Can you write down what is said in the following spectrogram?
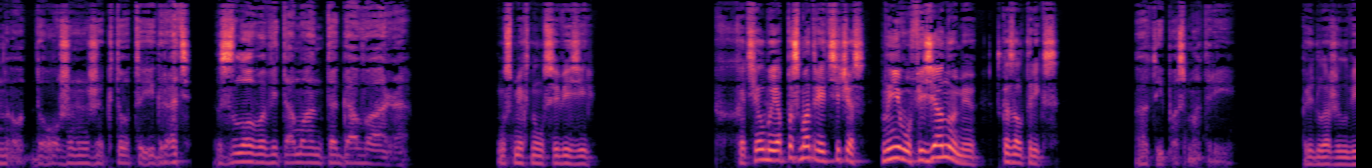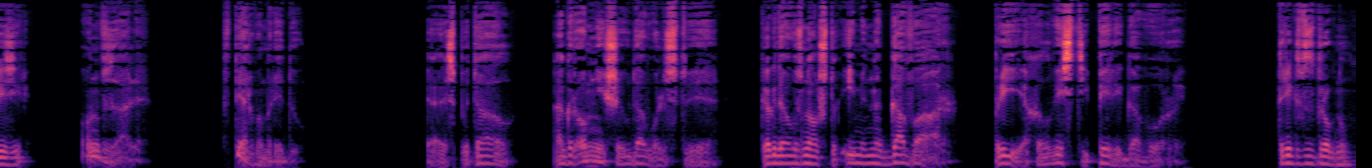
«Но должен же кто-то играть злого витаманта Гавара!» — усмехнулся визирь. «Хотел бы я посмотреть сейчас на его физиономию», — сказал Трикс. «А ты посмотри», — предложил визирь. «Он в зале, в первом ряду». Я испытал огромнейшее удовольствие, когда узнал, что именно Гавар приехал вести переговоры. Трикс вздрогнул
